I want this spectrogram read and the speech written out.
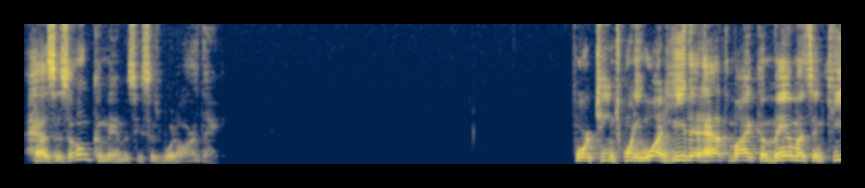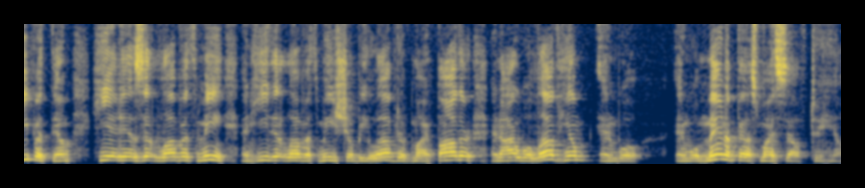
has his own commandments. He says, What are they? 1421 He that hath my commandments and keepeth them, he it is that loveth me, and he that loveth me shall be loved of my Father, and I will love him and will and will manifest myself to him.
